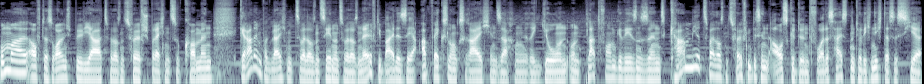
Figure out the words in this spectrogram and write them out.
Um mal auf das Rollenspieljahr 2012 sprechen zu kommen, gerade im Vergleich mit 2010 und 2011, die beide sehr abwechslungsreich in Sachen Region und Plattform gewesen sind, kam mir 2012 ein bisschen ausgedünnt vor. Das heißt natürlich nicht, dass es hier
